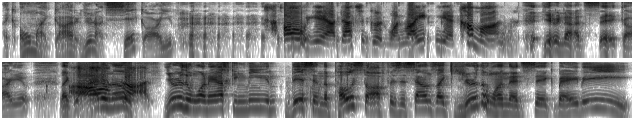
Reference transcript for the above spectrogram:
Like, oh my God, you're not sick, are you? oh yeah, that's a good one, right? Yeah, come on. You're not sick, are you? Like, well, oh, I don't oh, know. God. You're the one asking me this in the post office. It sounds like you're the one that's sick, baby.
